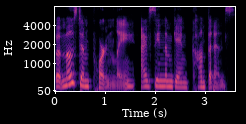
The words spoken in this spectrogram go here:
But most importantly, I've seen them gain confidence,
